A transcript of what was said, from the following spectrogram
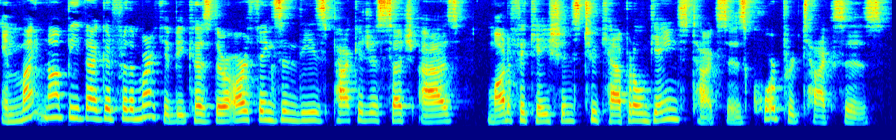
it might not be that good for the market because there are things in these packages such as modifications to capital gains taxes, corporate taxes.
